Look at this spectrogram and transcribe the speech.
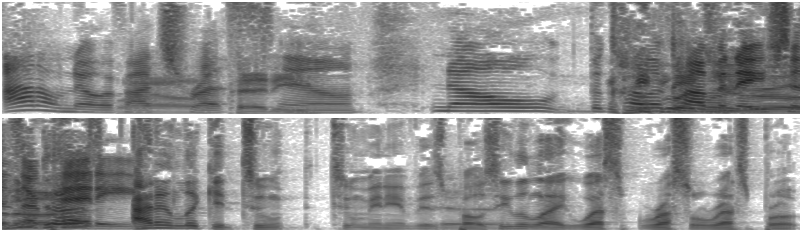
I don't know if I trust petty. him. No, the color combinations real- are does. petty. I didn't look at too too many of his posts. He looked like West, Russell Westbrook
